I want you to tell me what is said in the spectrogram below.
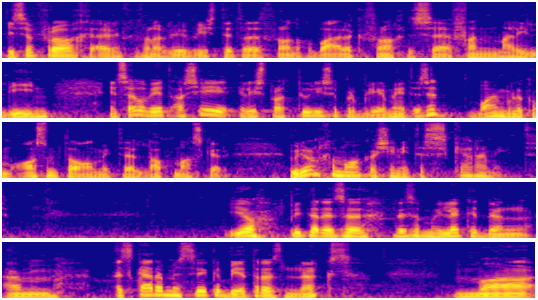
Hier's 'n vraag, ek het vanaand weer wie dit was, vra nog 'n baie oulike vraag, dis uh, van Marilien en sy wil weet as jy respiratoriese probleme het, is dit baie moeilik om asem te haal met 'n lapmasker. Hoe dan gemaak as jy net 'n skerm het? Ja, Pieter, dis 'n dis 'n moeilike ding. Um 'n skerm is seker beter as niks. Maar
